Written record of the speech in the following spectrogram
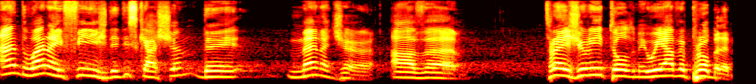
And when I finished the discussion, the manager of uh, Treasury told me, we have a problem.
